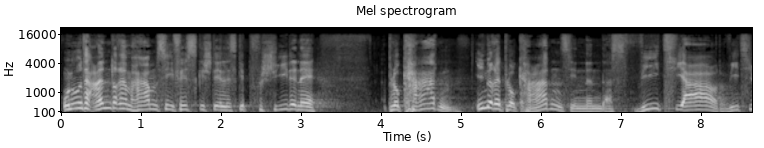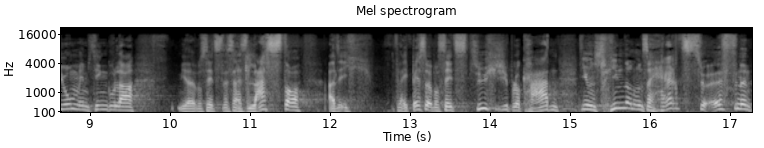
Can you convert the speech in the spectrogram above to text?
Und unter anderem haben sie festgestellt, es gibt verschiedene Blockaden. Innere Blockaden sind das Vitia oder Vitium im Singular. Wir übersetzen das als Laster. Also ich vielleicht besser übersetzt, psychische Blockaden, die uns hindern, unser Herz zu öffnen,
